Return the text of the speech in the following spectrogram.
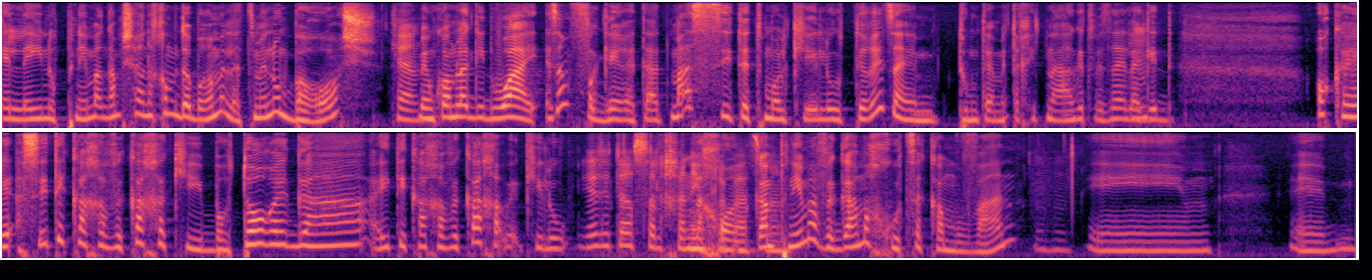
אלינו פנימה, גם כשאנחנו מדברים על עצמנו בראש, כן. במקום להגיד, וואי, איזה מפגרת את, מה עשית אתמול? כאילו, תראי איזה מטומטמת, איך התנהגת וזה, להגיד, אוקיי, עשיתי ככה וככה, כי באותו רגע הייתי ככה וככה, וכאילו, להיות יותר סלחנים נכון, כלפי גם. פנימה וגם החוצה כמובן. מהמם. אמ, אמ,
